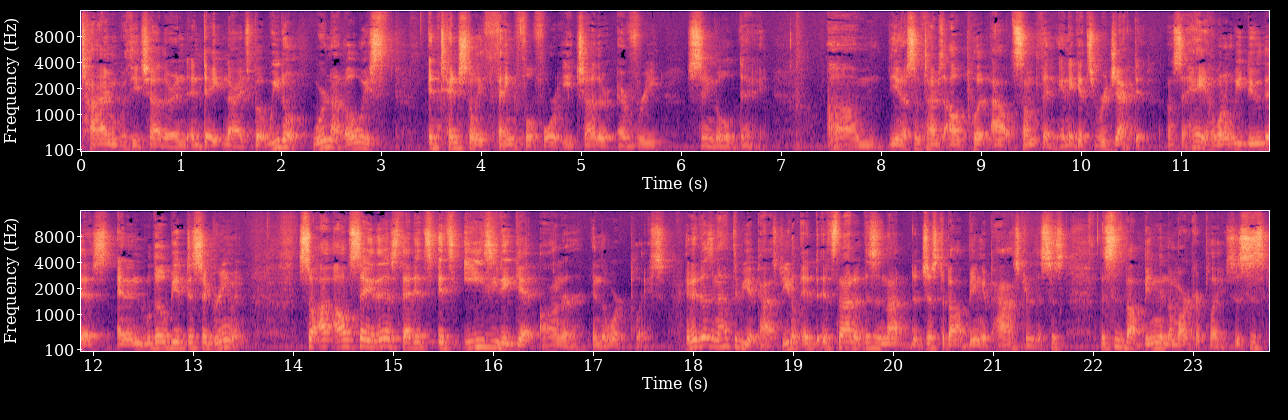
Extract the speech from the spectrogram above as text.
time with each other and, and date nights, but we don't we're not always intentionally thankful for each other every single day. Um, you know, sometimes I'll put out something and it gets rejected. I'll say, "Hey, why don't we do this?" And then there'll be a disagreement. So I'll say this: that it's it's easy to get honor in the workplace, and it doesn't have to be a pastor. You don't. It, it's not. A, this is not just about being a pastor. This is this is about being in the marketplace. This is.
